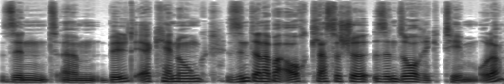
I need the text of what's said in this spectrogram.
sind ähm, Bilderkennung, sind dann aber auch klassische Sensorik-Themen, oder?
